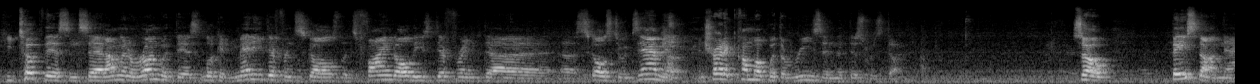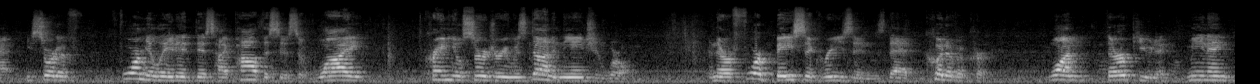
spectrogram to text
he took this and said, I'm going to run with this, look at many different skulls, let's find all these different uh, uh, skulls to examine, and try to come up with a reason that this was done. So based on that, he sort of formulated this hypothesis of why cranial surgery was done in the ancient world. And there are four basic reasons that could have occurred. One, therapeutic, meaning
